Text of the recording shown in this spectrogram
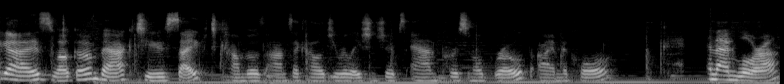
guys. Welcome back to Psyched Convos on Psychology, Relationships, and Personal Growth. I'm Nicole. And I'm Laura.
